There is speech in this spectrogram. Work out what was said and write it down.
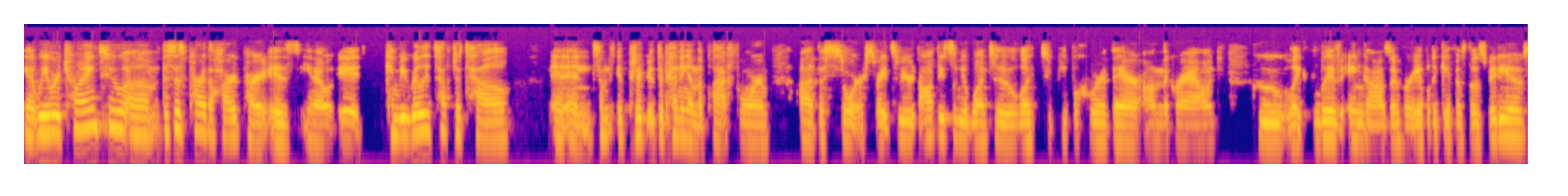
Yeah, we were trying to. Um, this is part of the hard part. Is you know it can be really tough to tell and, and some depending on the platform, uh, the source, right? So we obviously we want to look to people who are there on the ground, who like live in Gaza, who are able to give us those videos.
